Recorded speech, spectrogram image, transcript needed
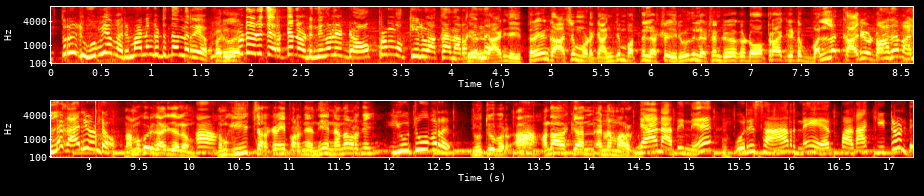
എത്ര രൂപയാ വരുമാനം കിട്ടുന്നറിയോ ഇവിടെ ഒരു നിങ്ങൾ ഡോക്ടറും വക്കീലും ആക്കാൻ നടക്കുന്നത് കാര്യം ചെയ്യ്. ഇത്രയും കാശ് മുടക്കി അഞ്ചും പത്തും ലക്ഷം ഇരുപത് ലക്ഷം രൂപയൊക്കെ ഡോക്ടറാക്കിയിട്ട് വല്ല കാര്യമുണ്ടോ? അതെ വല്ല കാര്യമുണ്ടോ? നമുക്കൊരു കാര്യം ആ. നമുക്ക് ഈ ചെറുക്കനെ പറഞ്ഞ നീ എന്നാ പറഞ്ഞു? യൂട്യൂബർ. യൂട്യൂബർ. ആ അതൊക്കെ എന്നെ മറക്കും. ഞാൻ അതിന് ഒരു സാറിനെ ഏർപ്പാടാക്കിയിട്ടുണ്ട്.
